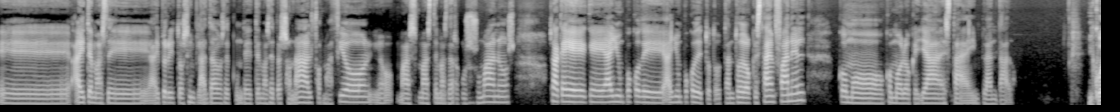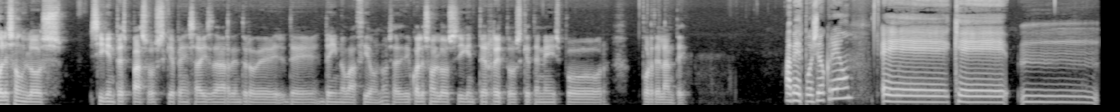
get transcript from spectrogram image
eh, hay temas de, hay proyectos implantados de, temas de personal, formación, más, más temas de recursos humanos. O sea que, hay un poco de, hay un poco de todo, tanto lo que está en funnel como, como lo que ya está implantado. ¿Y cuáles son los siguientes pasos que pensáis dar dentro de, innovación? O sea, ¿cuáles son los siguientes retos que tenéis por, por delante? A ver, pues yo creo eh, que Mm,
